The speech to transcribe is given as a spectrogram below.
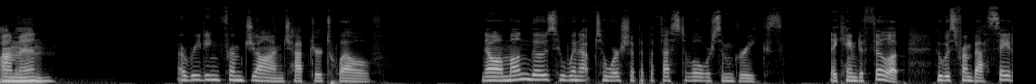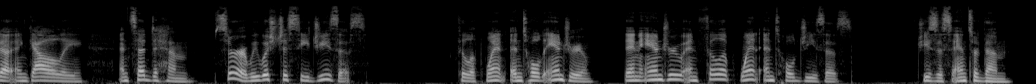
Amen. A reading from John chapter 12. Now among those who went up to worship at the festival were some Greeks. They came to Philip, who was from Bethsaida in Galilee, and said to him, Sir, we wish to see Jesus. Philip went and told Andrew. Then Andrew and Philip went and told Jesus. Jesus answered them,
